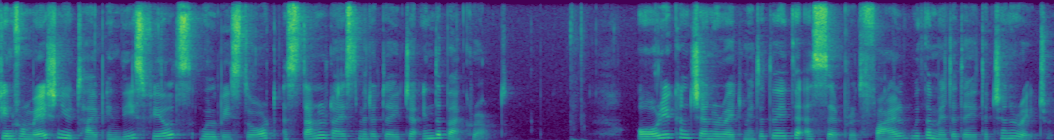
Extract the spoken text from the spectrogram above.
The information you type in these fields will be stored as standardized metadata in the background. Or you can generate metadata as a separate file with a metadata generator.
